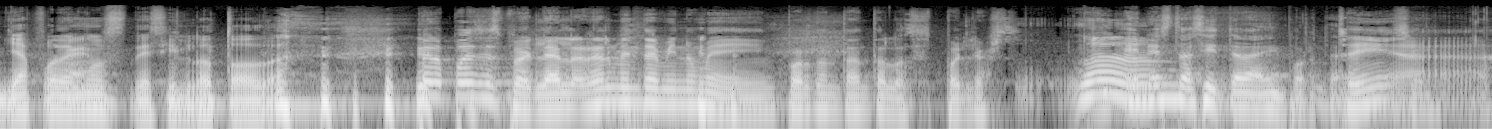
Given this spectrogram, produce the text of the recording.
Ya podemos decirlo todo. Pero puedes spoilearlo. Realmente a mí no me importan tanto los spoilers. en esta sí te va a importar. Sí, sí. Ah.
